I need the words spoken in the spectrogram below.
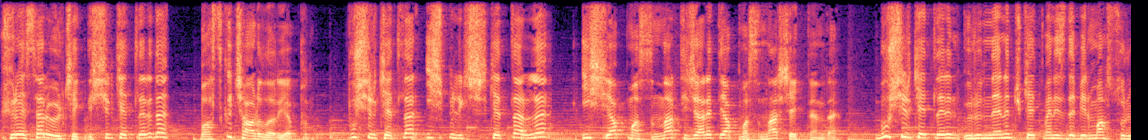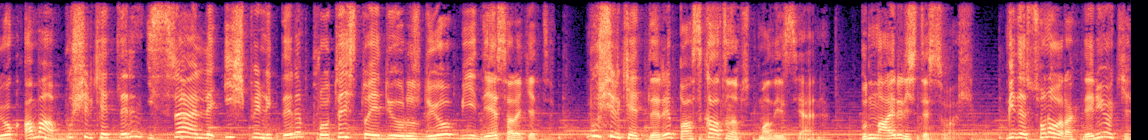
küresel ölçekli şirketleri de baskı çağrıları yapın. Bu şirketler işbirlikçi şirketlerle iş yapmasınlar, ticaret yapmasınlar şeklinde. Bu şirketlerin ürünlerini tüketmenizde bir mahsur yok ama bu şirketlerin İsrail'le işbirliklerini protesto ediyoruz diyor BDS hareketi. Bu şirketleri baskı altına tutmalıyız yani. Bunun ayrı listesi var. Bir de son olarak deniyor ki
